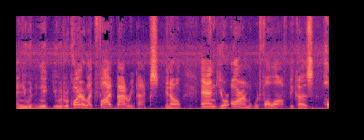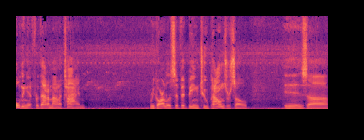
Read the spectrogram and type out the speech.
and you would need you would require like five battery packs you know? And your arm would fall off because holding it for that amount of time regardless of it being two pounds or so is uh,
